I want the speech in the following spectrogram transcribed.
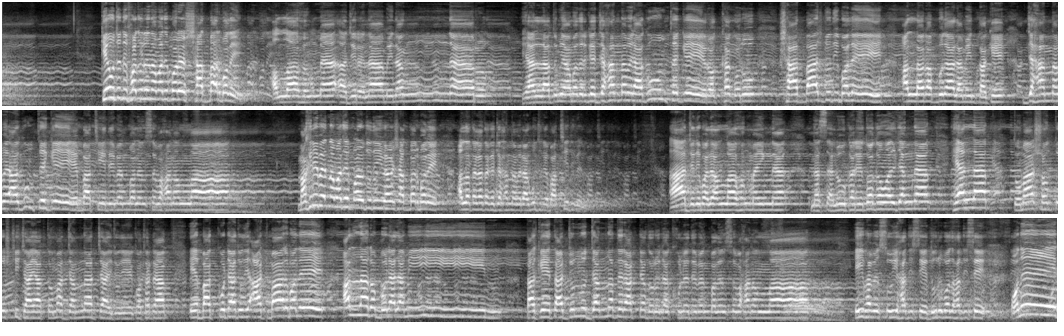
কেউ যদি ফজরের নামাজে পরে সাতবার বলে হে আল্লাহ, তুমি আমাদেরকে জাহান্নামের আগুন থেকে রক্ষা করো। সাতবার যদি বলে, আল্লাহ রাব্বুল আলামিন তাকে জাহান্নামের আগুন থেকে বাঁচিয়ে দেবেন বলেন, সুবহানাল্লাহ। মাগরিবের নামাজের পরে যদি এইভাবে সাতবার বলে, আল্লাহ তাআলা তাকে জাহান্নামের আগুন থেকে বাঁচিয়ে দিবেন। আর যদি বলে জান্নাহ, হে আল্লাহ, তোমার সন্তুষ্টি চাই আর তোমার জান্নাত চাই যদি এই কথাটা এই বাক্যটা যদি আটবার বলে, আল্লাহ রাব্বুল আলামিন তাকে তার জন্য জান্নাতের আটটা দরজা খুলে দেবেন বলেন, সুবহানাল্লাহ। এইভাবে সই হাদিসে, দুর্বল হাদিসে অনেক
